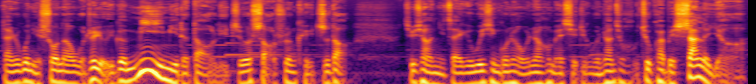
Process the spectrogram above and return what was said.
但如果你说呢，我这有一个秘密的道理，只有少数人可以知道，就像你在一个微信公众号文章后面写这个文章就就快被删了一样啊，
